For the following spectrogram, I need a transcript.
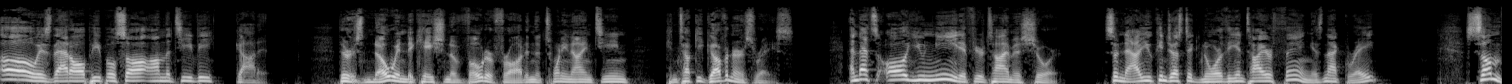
Oh, is that all people saw on the TV? Got it. There is no indication of voter fraud in the 2019 Kentucky governor's race. And that's all you need if your time is short. So now you can just ignore the entire thing. Isn't that great? Some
